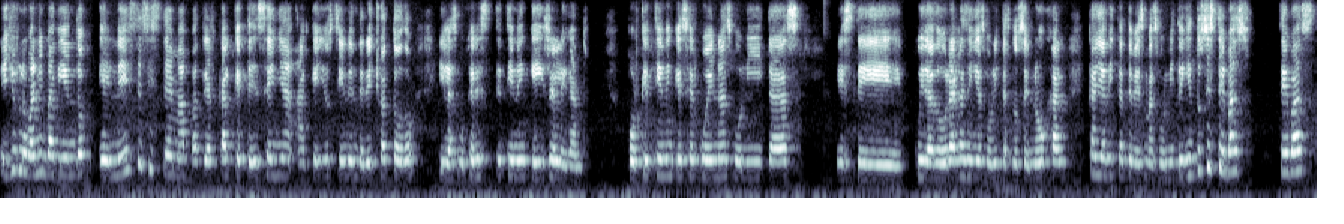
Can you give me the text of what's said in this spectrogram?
ellos lo van invadiendo en este sistema patriarcal que te enseña a que ellos tienen derecho a todo y las mujeres te tienen que ir relegando, porque tienen que ser buenas, bonitas, este, cuidadoras, las niñas bonitas no se enojan, calladita te ves más bonita y entonces te vas, te vas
